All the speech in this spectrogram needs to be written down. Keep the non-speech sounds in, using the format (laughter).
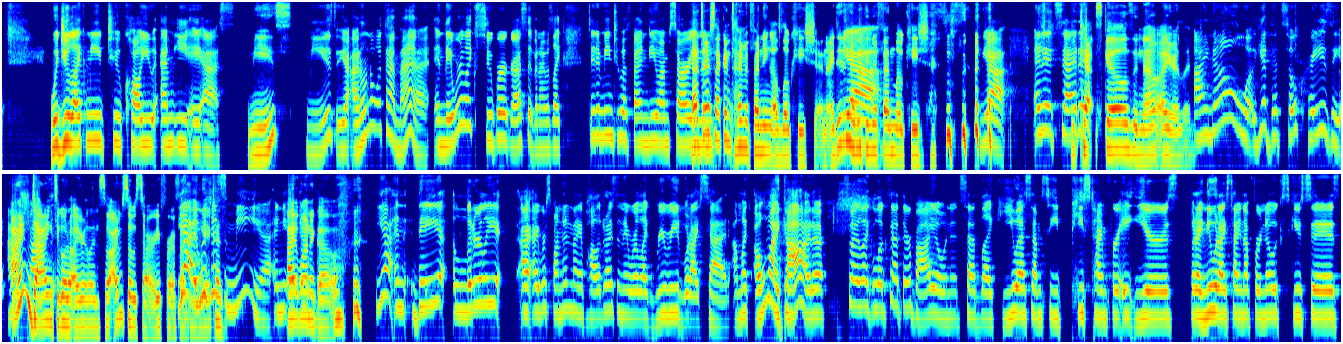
Would you like me to call you M E A S? Mies? Me's. Yeah, I don't know what that meant. And they were like super aggressive. And I was like, didn't mean to offend you. I'm sorry. That's and our then, second time offending a location. I didn't know we can offend locations. (laughs) yeah. And it the said Catskills and now Ireland. I know. Yeah, that's so crazy. I'm, I'm, dying to go to Ireland, so I'm so sorry for offending Yeah, it was just me. And I want to go. (laughs) Yeah, and they literally I, I responded and I apologized and they were like, reread what I said. I'm like, oh my God. So I like looked at their bio and it said like USMC peacetime for eight years, but I knew what I signed up for, no excuses,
